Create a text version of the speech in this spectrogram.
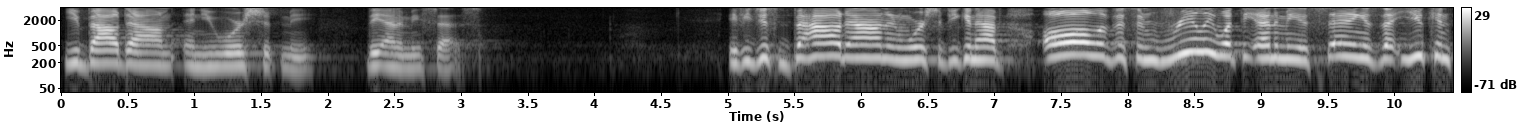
you bow down and you worship me, the enemy says. If you just bow down and worship, you can have all of this. And really, what the enemy is saying is that you can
